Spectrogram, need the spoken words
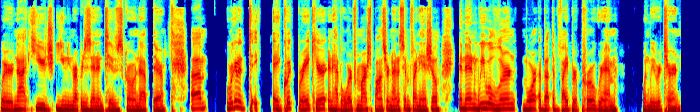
were not huge union representatives growing up there. Um, we're gonna take a quick break here and have a word from our sponsor, 907 Financial, and then we will learn more about the Viper program when we return.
